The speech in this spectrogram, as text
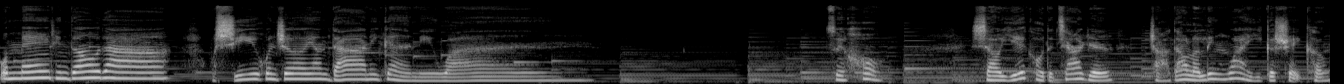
我每天都打，我喜欢这样打你，跟你玩。”最后，小野狗的家人。找到了另外一个水坑，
